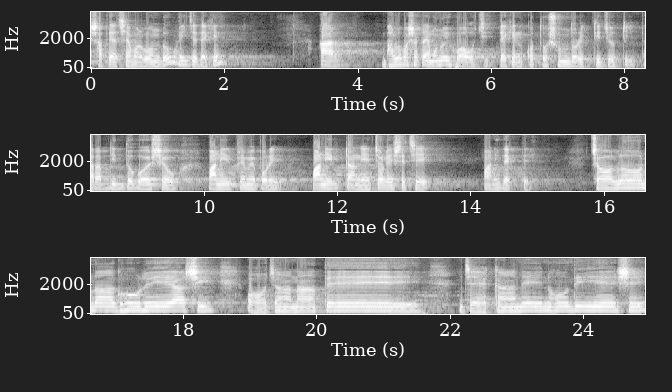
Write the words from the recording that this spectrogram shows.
সাথে আছে আমার বন্ধু, এই যে দেখেন। আর ভালোবাসাটা এমনই হওয়া উচিত, দেখেন কত সুন্দর একটি জুটি তারা বৃদ্ধ বয়সেও পানির প্রেমে পড়ে, পানির টানে চলে এসেছে পানি দেখতে। চলো না ঘুরে আসি অজানাতে। যেখানে নদী এসে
